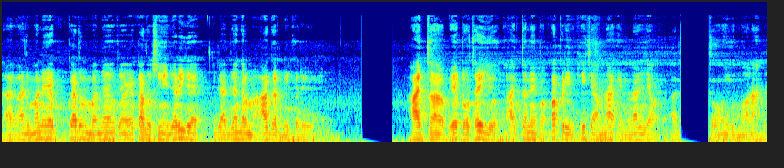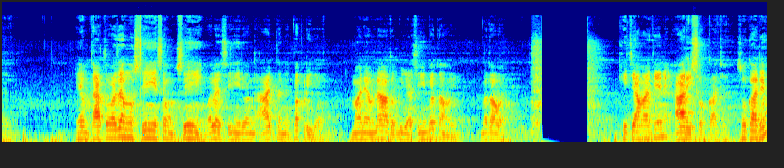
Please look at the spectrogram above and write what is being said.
આજે મને એક કદમ બંધાયું તો એકાદો સિંહ જડી જાય, એટલે આ જંગલમાં આગળ નીકળે આજ તો ભેટો થઈ ગયો, આજ તને પણ પકડીને ખીચામાં નાખીને લઈ જાઉં આજ તો હું માણસ નહીં. એમ થતો હશે, હું સિંહ છું સિંહ, ભલે સિંહ રહ્યો ને આજ તને પકડી જાઉં મને એમ ના તો બીજા સિંહ બતાવો બતાવો. ખીચામાંથી એને આરીસો કાઢ્યો. શું કાઢ્યો?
